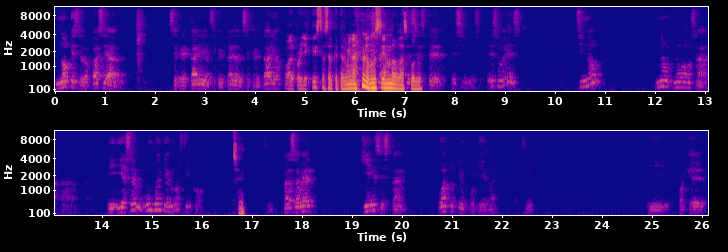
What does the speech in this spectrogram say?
No que se lo pase al secretario y al secretario del secretario. O al proyectista es el que termina luego las cosas. Este, eso es. Si no, no, no vamos a... y, hacer un buen diagnóstico. sí. Para saber quiénes están, cuánto tiempo llevan, ¿sí? Y porque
